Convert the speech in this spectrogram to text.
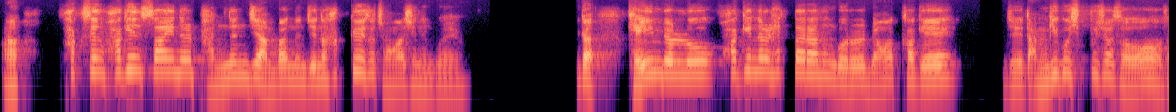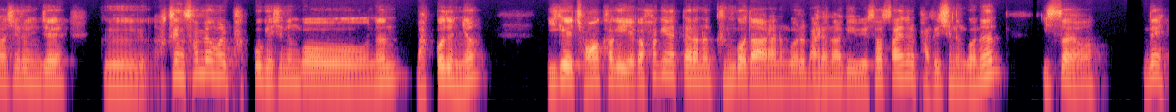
아, 학생 확인 사인을 받는지 안 받는지는 학교에서 정하시는 거예요. 그러니까 개인별로 확인을 했다라는 거를 명확하게 이제 남기고 싶으셔서 사실은 이제 그 학생 서명을 받고 계시는 거는 맞거든요. 이게 정확하게 얘가 확인했다라는 근거다라는 거를 마련하기 위해서 사인을 받으시는 거는 있어요. 근데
